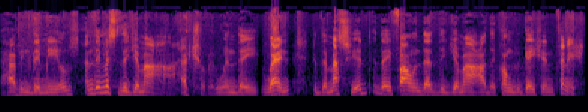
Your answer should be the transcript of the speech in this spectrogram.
having their meals and they missed the jama'ah actually. When they went to the masjid, they found that the jama'ah, the congregation, finished.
